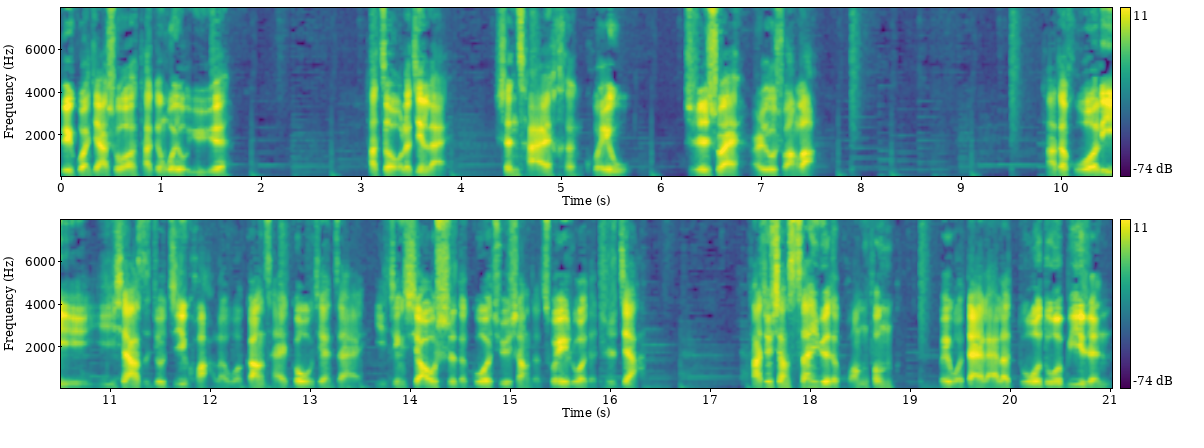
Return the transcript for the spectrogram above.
对管家说他跟我有预约。他走了进来，身材很魁梧，直率而又爽朗。他的活力一下子就击垮了我刚才构建在已经消逝的过去上的脆弱的支架。他就像三月的狂风。为我带来了咄咄逼人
